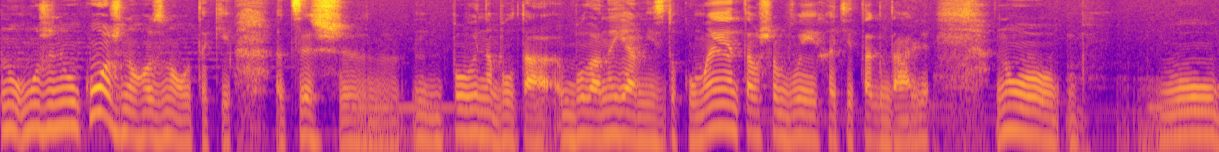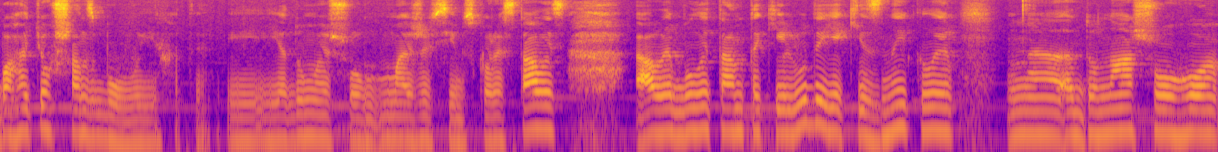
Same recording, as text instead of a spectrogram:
Ну, може, не у кожного знову таки. Це ж е, повинна була, була наявність документів, щоб виїхати і так далі. Ну, у багатьох шанс був виїхати. І я думаю, що майже всім скористались. Але були там такі люди, які зникли до нашого,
